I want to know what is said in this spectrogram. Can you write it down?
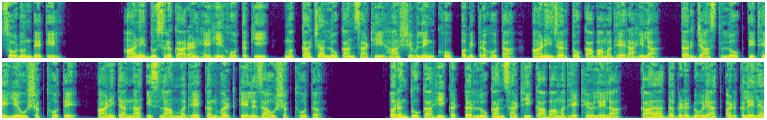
सोडून देतील. आणि दुसरं कारण हेही होतं की मक्काच्या लोकांसाठी हा शिवलिंग खूप पवित्र होता आणि जर तो काबामध्ये राहिला तर जास्त लोक तिथे येऊ शकत होते आणि त्यांना इस्लाममध्ये कन्व्हर्ट केले जाऊ शकत होतं परंतु काही कट्टर लोकांसाठी काबामध्ये ठेवलेला काळा दगड डोळ्यात अडकलेल्या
